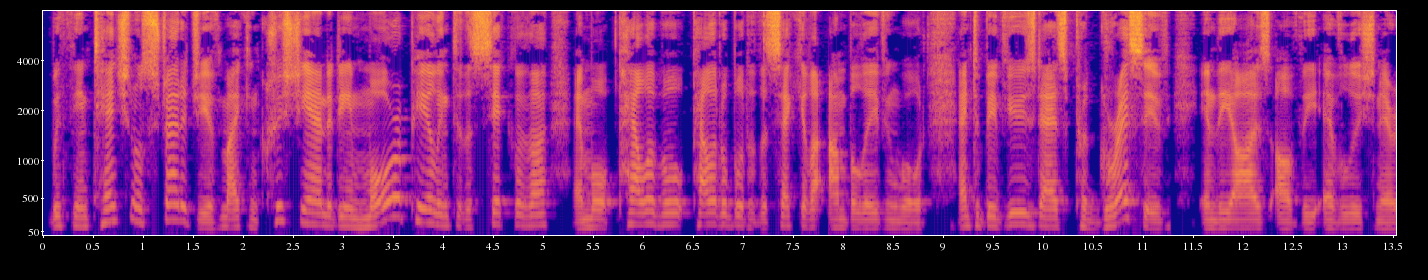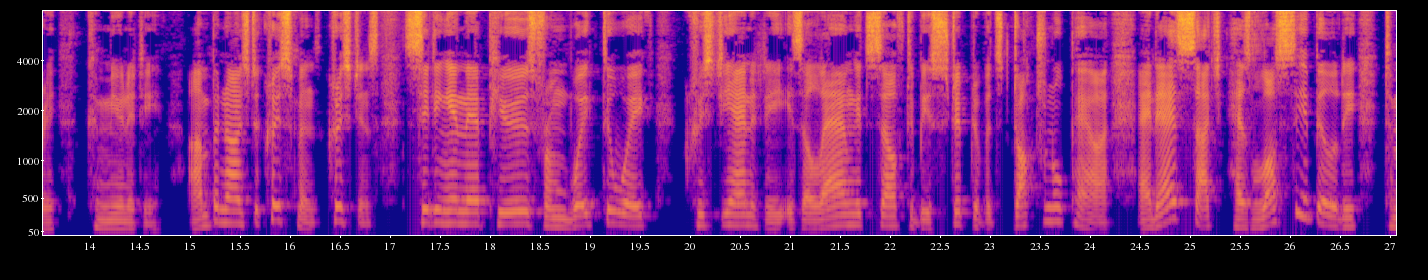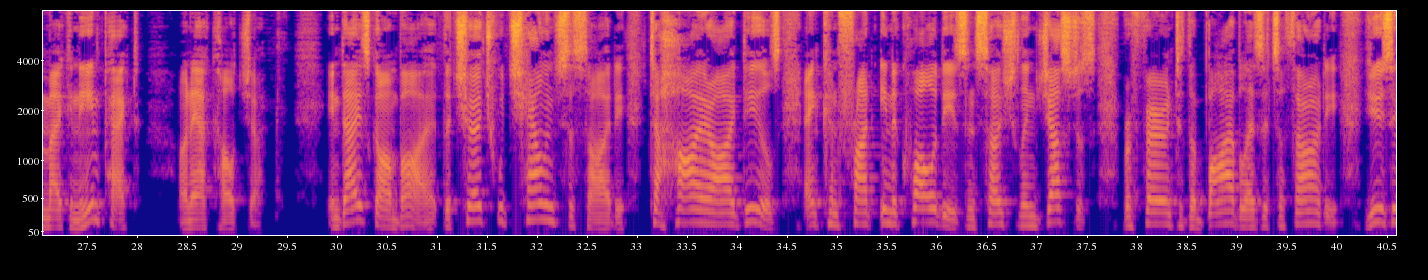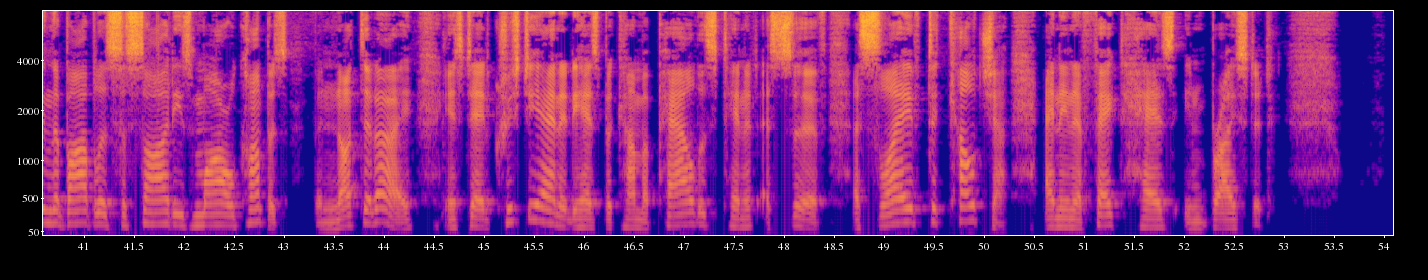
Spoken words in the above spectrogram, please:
with the intentional strategy of making Christianity more appealing to the secular and more palatable, palatable to the secular unbelieving world, and to be viewed as progressive in the eyes of the evolutionary community. Unbeknownst to Christians, sitting in their pews from week to week, Christianity is allowing itself to be stripped of its doctrinal power and as such has lost the ability to make an impact on our culture. In days gone by, the church would challenge society to higher ideals and confront inequalities and social injustice, referring to the Bible as its authority, using the Bible as society's moral compass. But not today. Instead, Christianity has become a powerless tenant, a serf, a slave to culture, and in effect has embraced it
